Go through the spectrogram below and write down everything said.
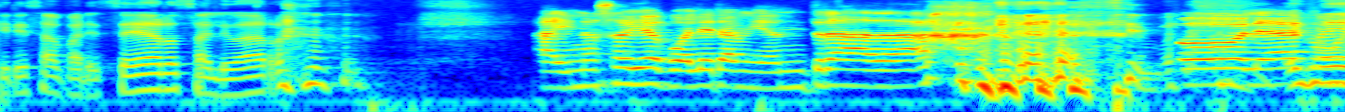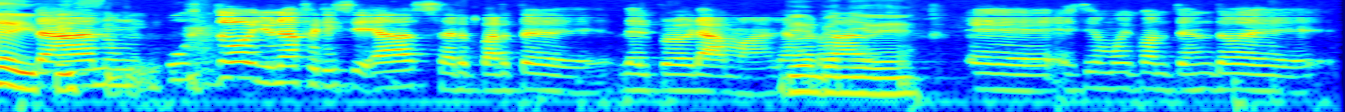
querés aparecer, saludar? Ay, no sabía cuál era mi entrada. Sí, Hola, es ¿cómo medio están? difícil. Un gusto y una felicidad ser parte de- del programa, la verdad. Eh, estoy muy contento de,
